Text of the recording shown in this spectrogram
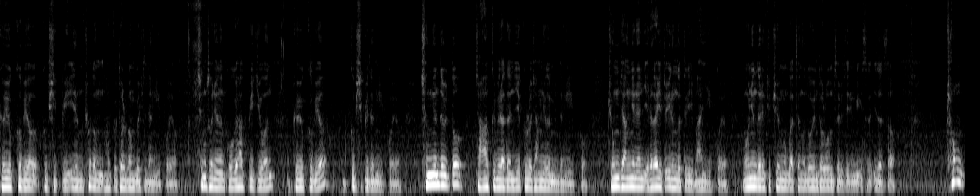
교육급여, 급식비, 이런 초등학교 돌봄교실 등이 있고요. 청소년은 고교학비 지원, 교육급여, 급식비 등이 있고요. 청년들도 장학금이라든지 근로장려금 등이 있고, 중장년에는 여러 가지 또 이런 것들이 많이 있고요. 노년들은 기초연금 같은 거, 노인 돌봄 서비스 이런 게 있어, 있어서 총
